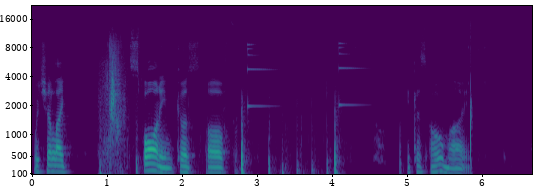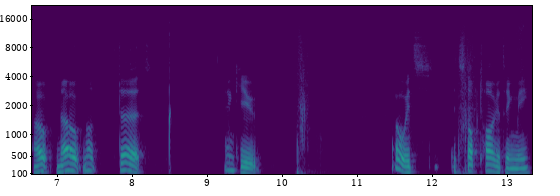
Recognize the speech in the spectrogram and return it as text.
which are like spawning because of... Because, oh my. Oh, no, not dirt. Thank you. Oh, it's it stopped targeting me.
